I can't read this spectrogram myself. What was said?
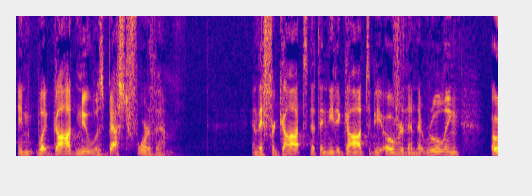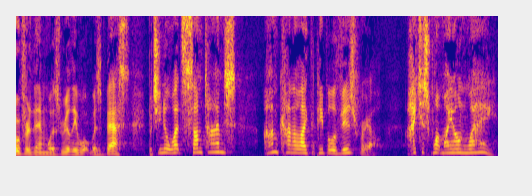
in what God knew was best for them. And they forgot that they needed God to be over them, that ruling over them was really what was best. But you know what? Sometimes I'm kind of like the people of Israel. I just want my own way.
